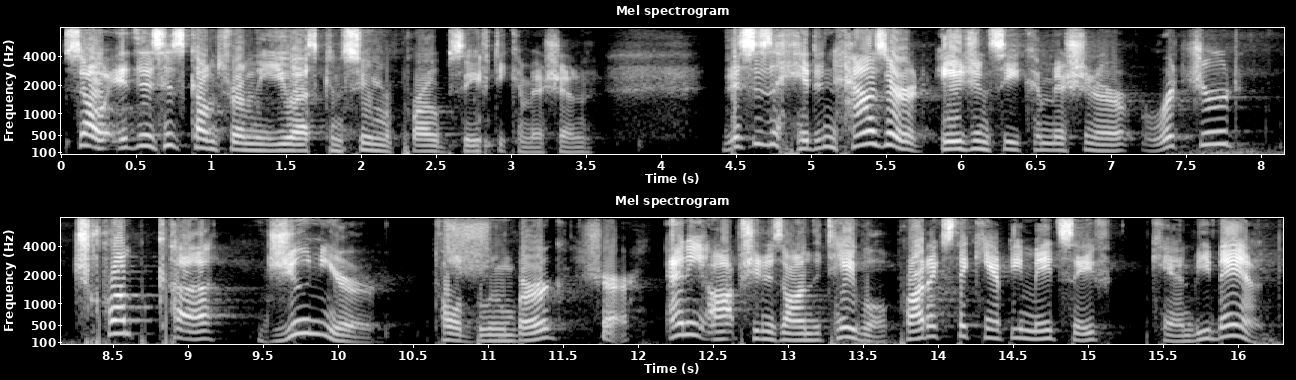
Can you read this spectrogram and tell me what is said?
So it, this is, comes from the U.S. Consumer Probe Safety Commission. This is a hidden hazard. Agency Commissioner Richard Trumka Jr. told Bloomberg. Sure. Any option is on the table. Products that can't be made safe can be banned.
